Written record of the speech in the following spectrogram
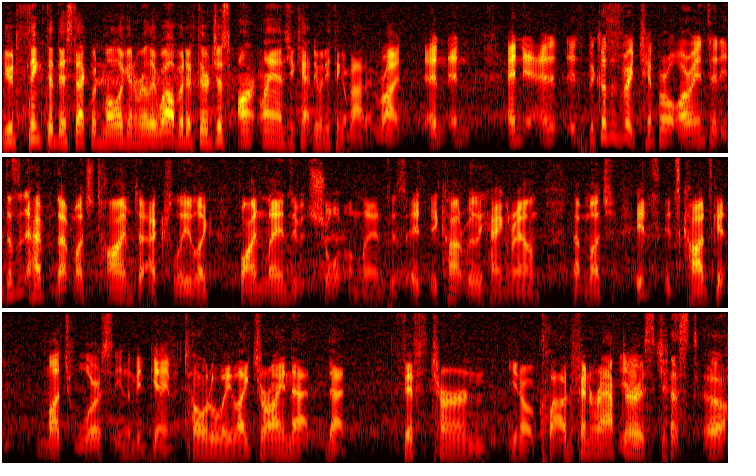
you'd think that this deck would mulligan really well, but if there just aren't lands, you can't do anything about it. right. And and and and it, it's because it's very temporal oriented. It doesn't have that much time to actually like find lands if it's short on lands. It's, it it can't really hang around that much. Its its cards get much worse in the mid game. Totally, like drawing that that fifth turn, you know, Cloudfin Raptor Yeah. is just ugh.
